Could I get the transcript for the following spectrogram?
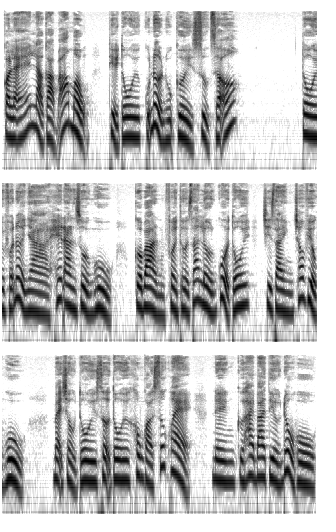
Có lẽ là gặp ác mộng, Thì tôi cũng nở nụ cười sửk rỡ Tôi vẫn ở nhà hết ăn rồi ngủ. Cơ bản phần thời gian lớn của tôi chỉ dành cho việc ngủ. Mẹ chồng tôi sợ tôi không có sức khỏe, nên cứ 2-3 tiếng đồng hồ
